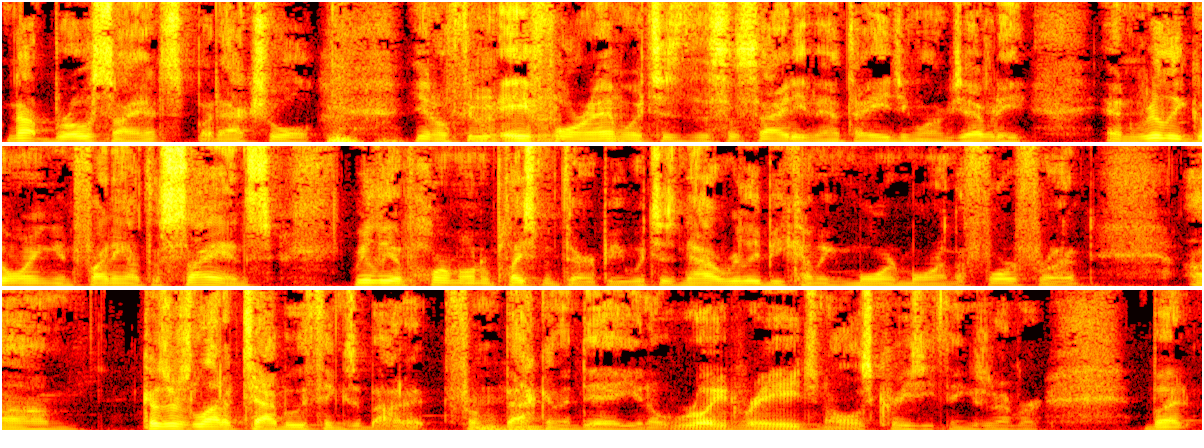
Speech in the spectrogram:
not bro science, but actual, you know, through A4M, which is the Society of Anti-Aging Longevity, and really going and finding out the science, really of hormone replacement therapy, which is now really becoming more and more on the forefront. Because there's a lot of taboo things about it from back in the day, you know, roid rage and all those crazy things, whatever. But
